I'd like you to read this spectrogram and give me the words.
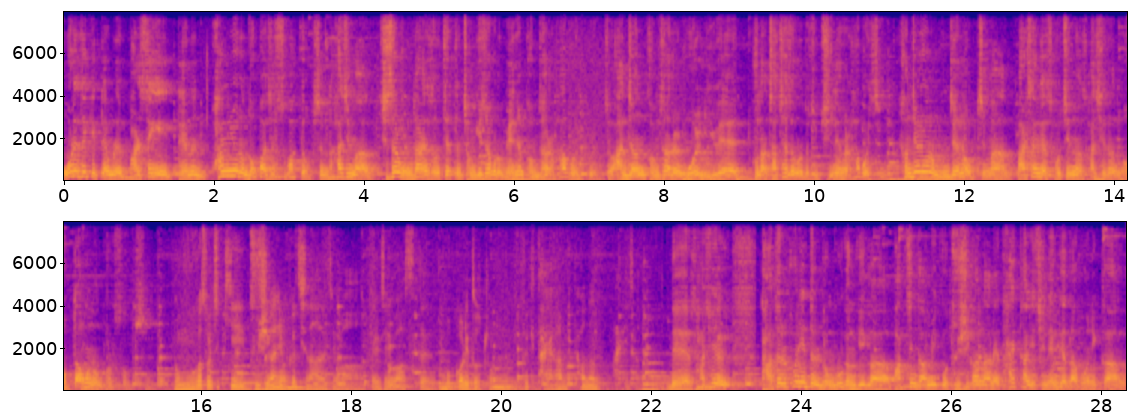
오래됐기 때문에 발생이 되는 확률은 높아질 수밖에 없습니다. 하지만 시설공단에서 어쨌든 정기적으로 매년 검사를 하고 있고요. 저 안전 검사를 월 2회 구단 자체적으로도 지금 진행을 하고 있습니다. 현재로는 문제는 없지만 발생된 소지는 사실은 없다고는 볼 수 없습니다. 농구가 솔직히 두 시간이면 끝이 나지만 LG 왔을 때 먹거리도 좀 그렇게 다양한 편은 아니잖아요. 네, 사실 다들 흔히들 농구 경기가 박진감 있고 두시간 안에 타이트하게 진행되다 보니까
